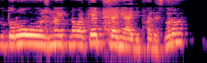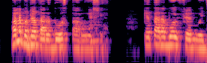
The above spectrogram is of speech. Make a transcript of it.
તું તો રોજ નહીં નવા કેટલાની આરી ફરેશ બરાબર? ભલે બધા તારા દોસ્તારો હશે, કે તારા બોયફ્રેન્ડ હોય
